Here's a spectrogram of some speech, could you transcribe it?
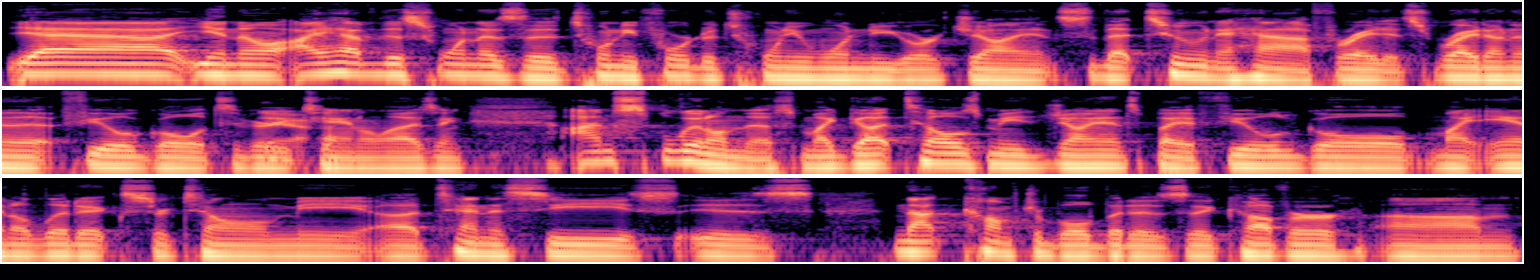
Yeah, you know, I have this one as a 24 to 21 New York Giants. So that two and a half, right? It's right under that field goal. It's very yeah. tantalizing. I'm split on this. My gut tells me Giants by a field goal. My analytics are telling me uh, Tennessee is, is, not comfortable, but as a cover. Um,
